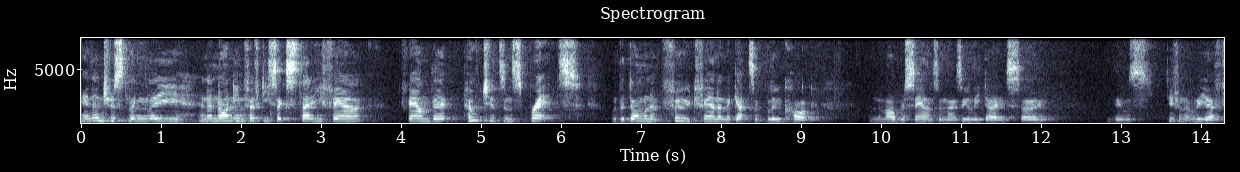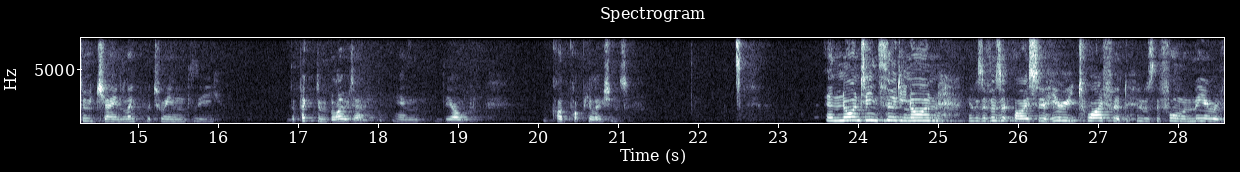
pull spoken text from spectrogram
And interestingly, in a 1956 study found, found that pilchards and sprats were the dominant food found in the guts of blue cod in the Marlborough Sounds in those early days. So there was definitely a food chain link between the, the Picton bloater and the old cod populations. In 1939, there was a visit by Sir Harry Twyford, who was the former mayor of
